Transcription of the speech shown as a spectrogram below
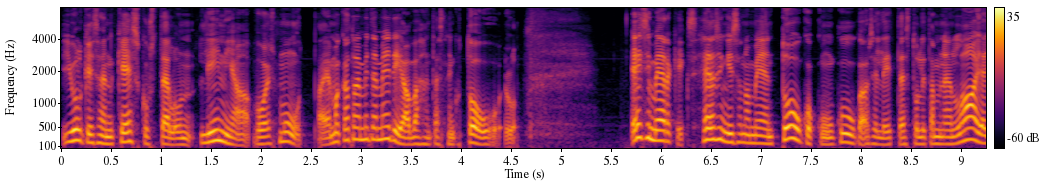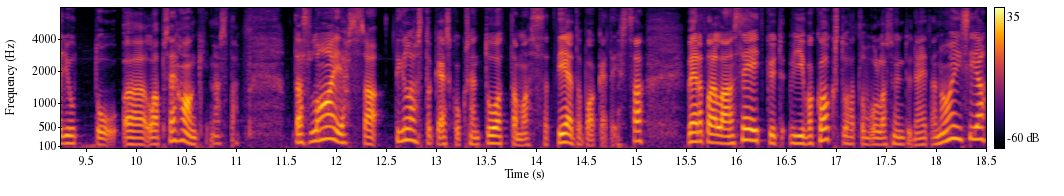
julkisen keskustelun linjaa voisi muuttaa. Ja mä katsoin, miten media on vähän tässä niin kuin touhuillut. Esimerkiksi Helsingin Sanomien toukokuun kuukausiliitteessä tuli tämmöinen laaja juttu ä, lapsen hankinnasta. Tässä laajassa tilastokeskuksen tuottamassa tietopaketissa vertaillaan 70-2000-luvulla syntyneitä naisia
